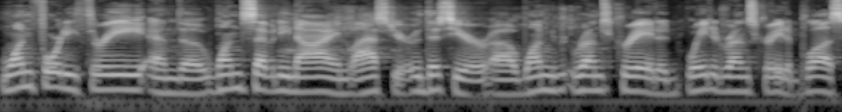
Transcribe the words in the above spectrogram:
143 and the 179 last year. This year, uh, one runs created, weighted runs created plus.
